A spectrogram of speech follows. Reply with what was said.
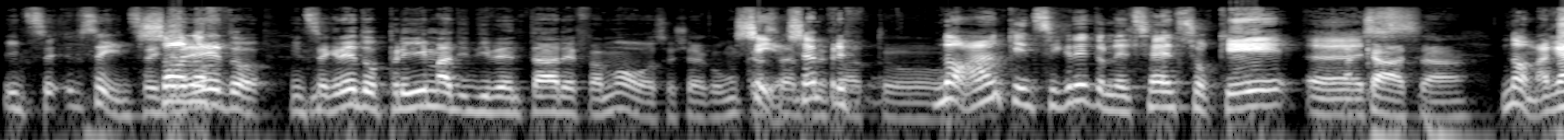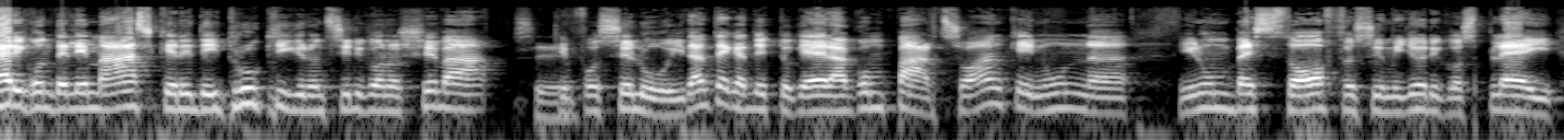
In se- sì, in Sono- segreto, in segreto prima di diventare famoso, cioè comunque Sì, sempre, sempre. fatto No, anche in segreto, nel senso che. eh, a casa. No, magari con delle maschere, dei trucchi che non si riconosceva Sì. che fosse lui. Tant'è che ha detto che era comparso anche in un, in un best of sui migliori cosplay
